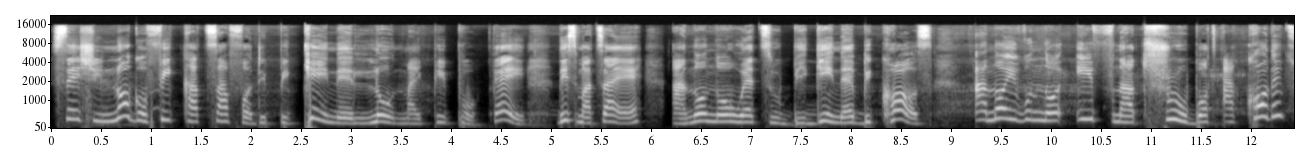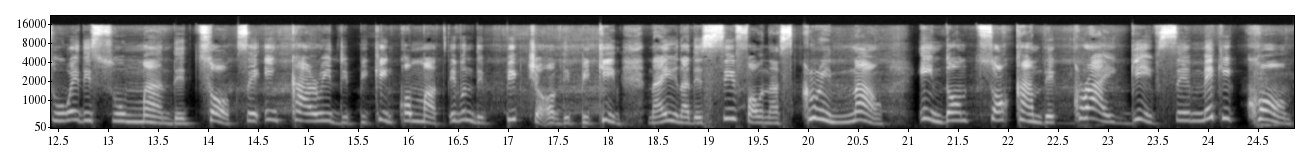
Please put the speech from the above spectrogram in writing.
Say she no go fit cater for di pikin alone my pipo hey dis matter eh i no know where to begin eh because i no even know if na true but according to wey dis woman dey talk say in carry the pikin come out even the picture of the pikin Now im una dey see for on a screen now im don talk am they cry give say make it come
